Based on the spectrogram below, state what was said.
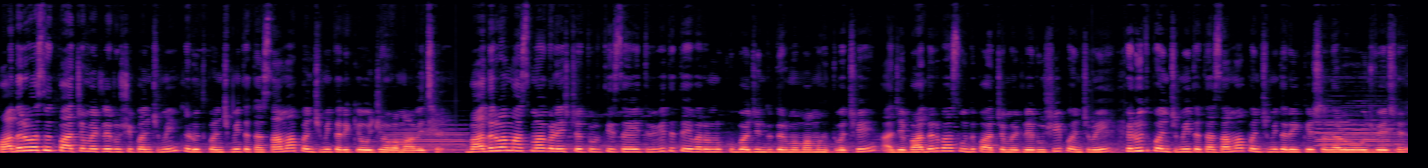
ભાદરવા સુદ પાંચમ એટલે ઋષિ પંચમી, ખેડૂત પંચમી તથા સામા પંચમી તરીકે ઉજવવામાં આવે છે. ભાદરવા માસમાં ગણેશ ચતુર્થી સહિત વિવિધ તહેવારોનું ખૂબ જ હિન્દુ ધર્મમાં મહત્વ છે. આજે ભાદરવા સુદ પાંચમ એટલે ઋષિ પંચમી, ખેડૂત પંચમી તથા સામા પંચમી તરીકે શ્રદ્ધાળુઓ ઉજવે છે.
